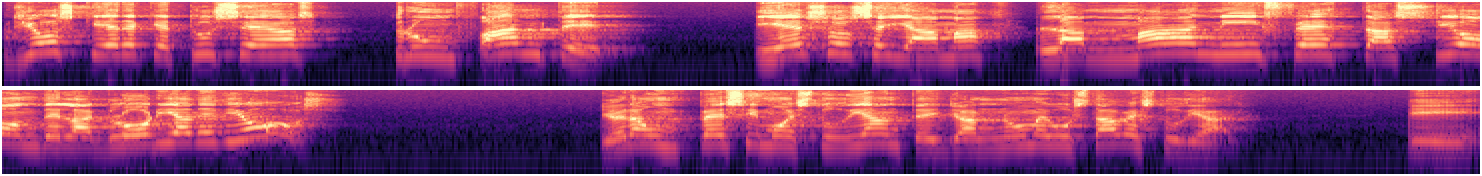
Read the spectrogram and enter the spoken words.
Dios quiere que tú seas triunfante. Y eso se llama la manifestación de la gloria de Dios. Yo era un pésimo estudiante, ya no me gustaba estudiar. Y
